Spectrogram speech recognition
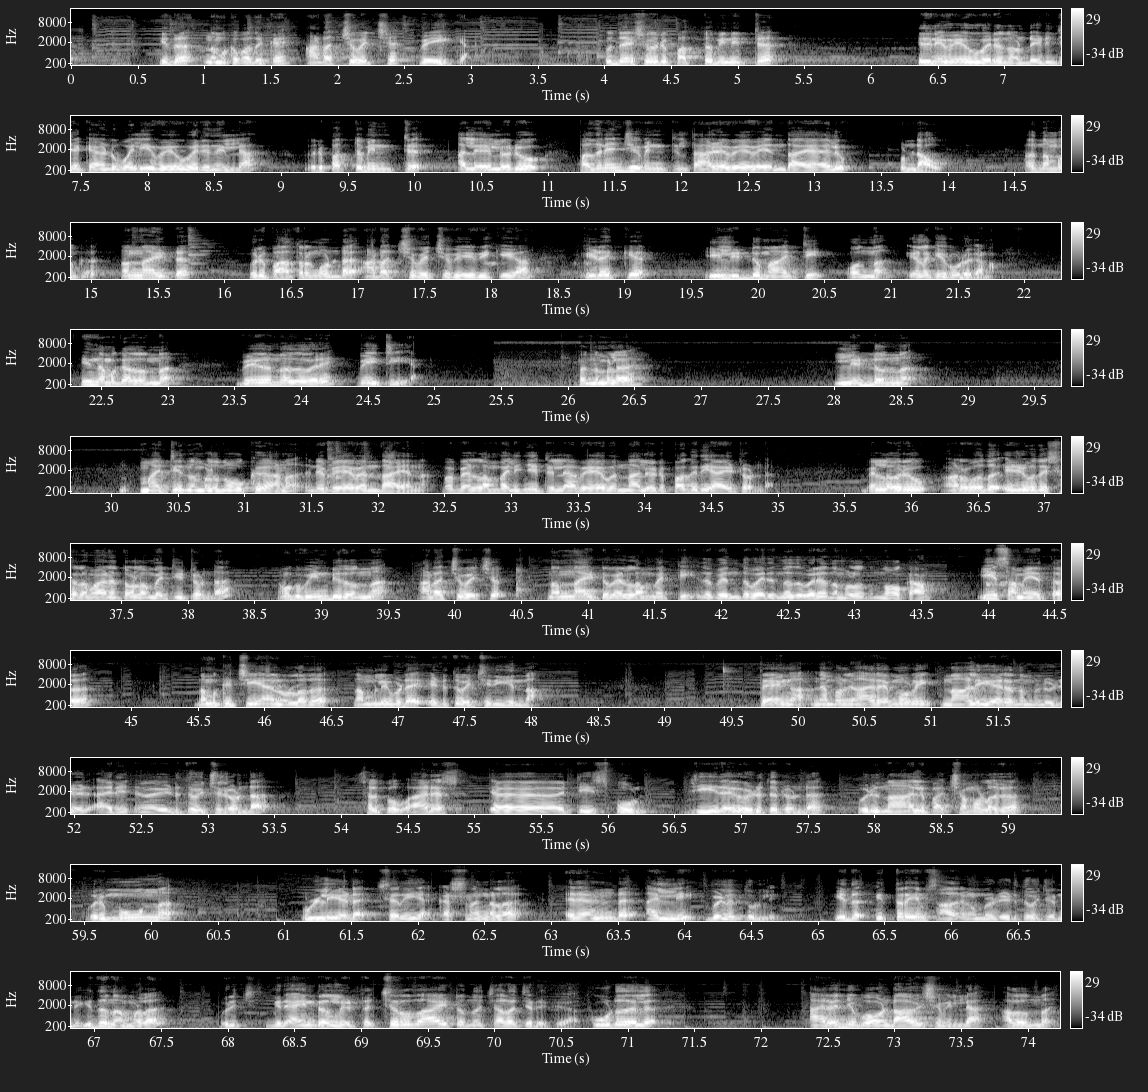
ഇത് നമുക്ക് പതുക്കെ അടച്ചു വെച്ച് വേവിക്കാം. ഉദ്ദേശം ഒരു പത്ത് മിനിറ്റ് ഇതിന് വേവ് വരുന്നുണ്ട്. ഇടിച്ചക്കായതുകൊണ്ട് വലിയ വേവ് വരുന്നില്ല. ഒരു പത്ത് മിനിറ്റ് അല്ലെങ്കിൽ ഒരു പതിനഞ്ച് മിനിറ്റിൽ താഴെ വേവ് എന്തായാലും ഉണ്ടാവും. അത് നമുക്ക് നന്നായിട്ട് ഒരു പാത്രം കൊണ്ട് അടച്ചു വെച്ച് വേവിക്കുക. ഇടയ്ക്ക് ഈ ലിഡ് മാറ്റി ഒന്ന് ഇളക്കി കൊടുക്കണം. ഇനി നമുക്കതൊന്ന് വേകുന്നത് വരെ വെയിറ്റ് ചെയ്യാം. അപ്പം നമ്മൾ ലിഡൊന്ന് മാറ്റി നമ്മൾ നോക്കുകയാണ് ഇതിന്റെ വേവ് എന്തായെന്ന്. അപ്പോൾ വെള്ളം വലിഞ്ഞിട്ടില്ല വേവ് എന്നാലും ഒരു പകുതി ആയിട്ടുണ്ട്. വെള്ളം ഒരു അറുപത് എഴുപത് ശതമാനത്തോളം വറ്റിയിട്ടുണ്ട്. നമുക്ക് വീണ്ടും ഇതൊന്ന് അടച്ചു വെച്ച് നന്നായിട്ട് വെള്ളം വറ്റി ഇത് വെന്ത് വരുന്നത് വരെ നമ്മൾ നോക്കാം. ഈ സമയത്ത് നമുക്ക് ചെയ്യാനുള്ളത് നമ്മളിവിടെ എടുത്തു വച്ചിരിക്കുന്ന തേങ്ങ ഞാൻ പറഞ്ഞു അരമുറി നാളികേരം നമ്മൾ അരി എടുത്തു വെച്ചിട്ടുണ്ട്. സ്വല്പം അര ടീസ്പൂൺ ജീരകം എടുത്തിട്ടുണ്ട്. ഒരു നാല് പച്ചമുളക് ഒരു മൂന്ന് ഉള്ളിയുടെ ചെറിയ കഷ്ണങ്ങൾ രണ്ട് അല്ലി വെളുത്തുള്ളി. ഇത് ഇത്രയും സാധനങ്ങൾ നമ്മൾ എടുത്തു വെച്ചിട്ടുണ്ട്. ഇത് നമ്മൾ ഒരു ഗ്രൈൻഡറിലിട്ട് ചെറുതായിട്ടൊന്ന് ചതച്ചെടുക്കുക. കൂടുതൽ അരഞ്ഞു പോകേണ്ട ആവശ്യമില്ല. അതൊന്ന്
